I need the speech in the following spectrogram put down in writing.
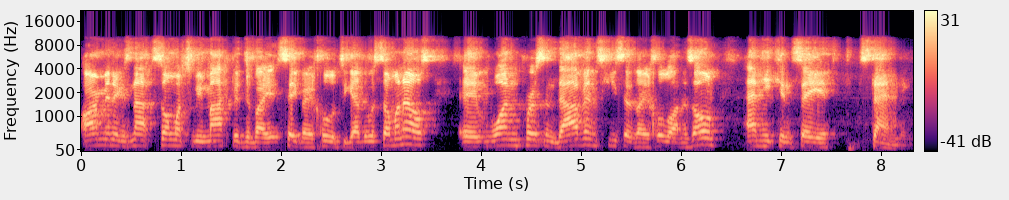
our minhag is not so much to be makbid to say Baychulu together with someone else. Uh, one person davens, he says Baychulu on his own, and he can say it standing.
